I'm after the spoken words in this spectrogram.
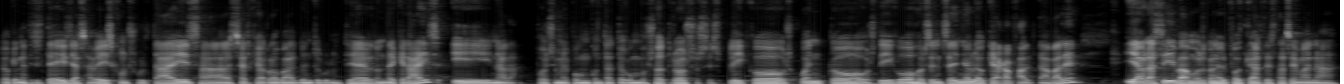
lo que necesitéis, ya sabéis, consultáis a Sergio Adventure donde queráis y nada, pues me pongo en contacto con vosotros, os explico, os cuento, os digo, os enseño lo que haga falta, ¿vale? Y ahora sí, vamos con el podcast de esta semana.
